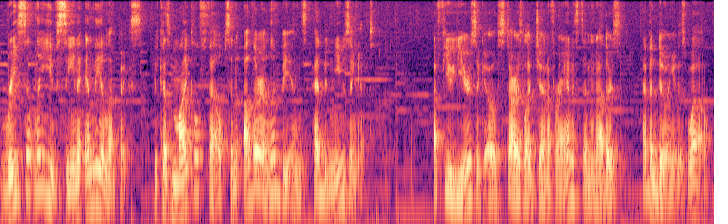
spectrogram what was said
Recently, you've seen it in the Olympics because Michael Phelps and other Olympians had been using it. A few years ago, stars like Jennifer Aniston and others have been doing it as well.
